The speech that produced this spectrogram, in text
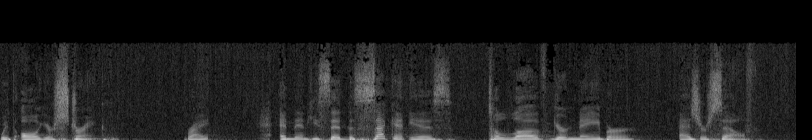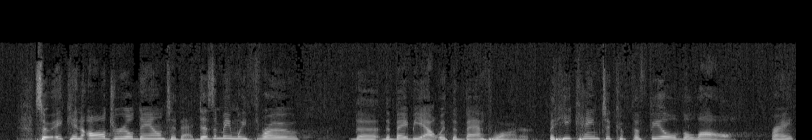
with all your strength. Right? And then he said, The second is to love your neighbor as yourself. So it can all drill down to that. Doesn't mean we throw the, the baby out with the bathwater, but he came to fulfill the law, right?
